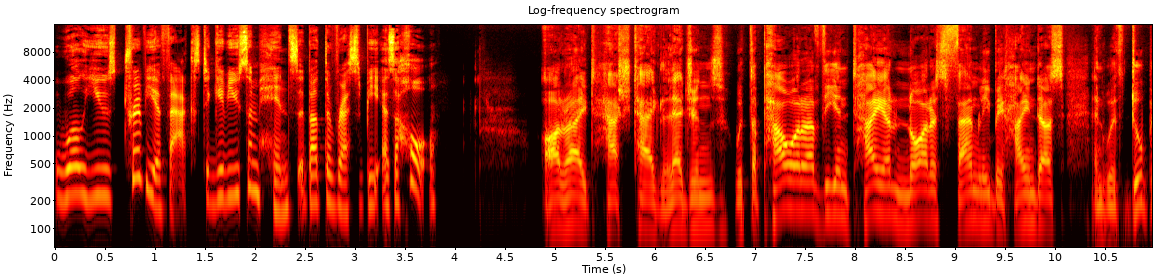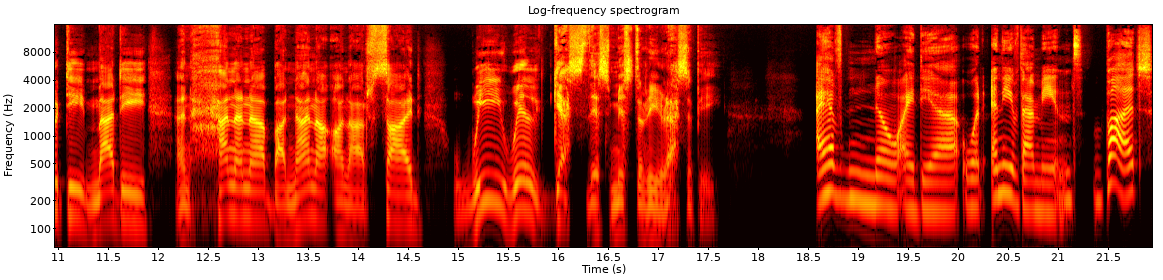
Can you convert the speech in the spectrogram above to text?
we'll use trivia facts to give you some hints about the recipe as a whole. All right, hashtag legends, with the power of the entire Norris family behind us, and with Dupity, Maddie, and Hanana Banana on our side, we will guess this mystery recipe. I have no idea what any of that means, but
